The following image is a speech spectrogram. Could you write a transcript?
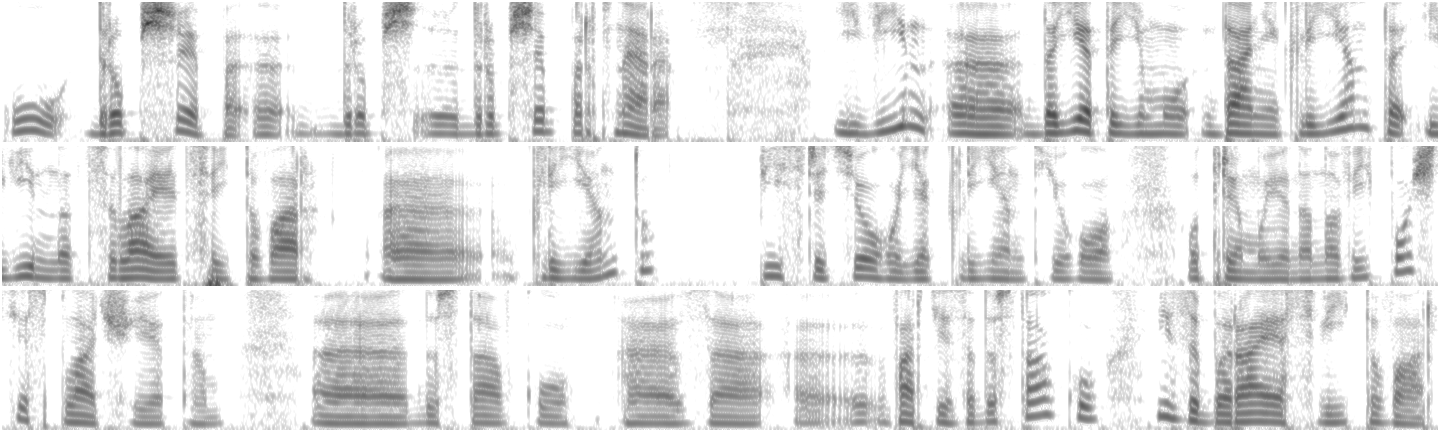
у дропшип, дропш, дропшип-партнера. І він даєте йому дані клієнта, і він надсилає цей товар клієнту. Після цього, як клієнт його отримує на новій пошті, сплачує там доставку за е, вартість за доставку і забирає свій товар.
